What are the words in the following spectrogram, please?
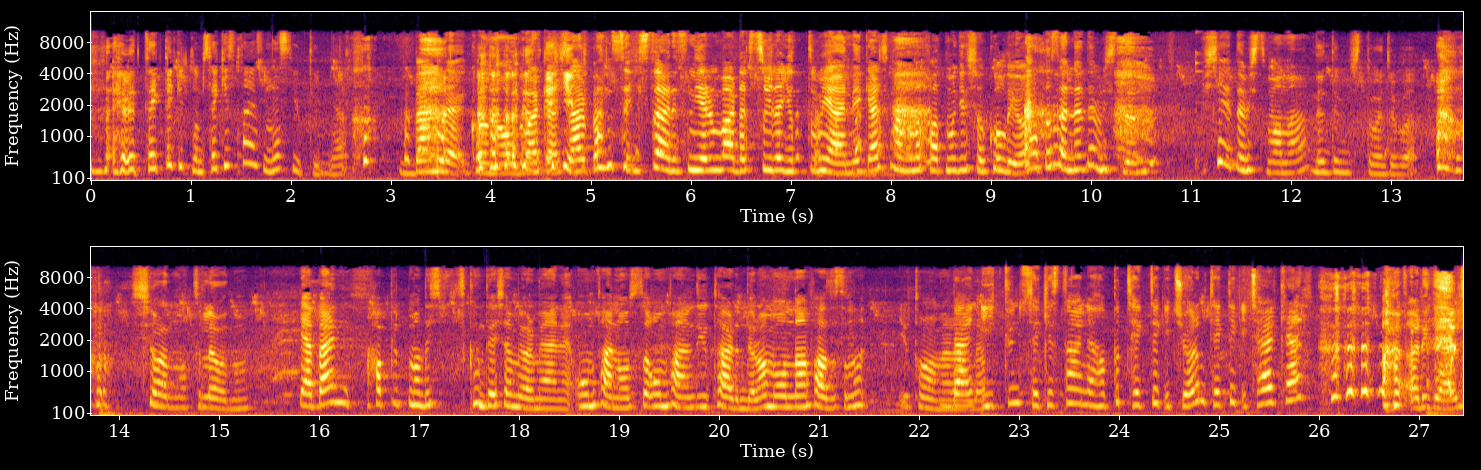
evet tek tek yuttum. 8 tanesini nasıl yutayım ya? Ben de korona oldum arkadaşlar. Ben 8 tanesini yarım bardak suyla yuttum yani. Gerçekten buna Fatma Gül şok oluyor. Hatta sen ne demiştin? Bir şey demiştin bana. ne demiştim acaba? Şu an hatırlamadım. Ya ben hap yutmada hiç sıkıntı yaşamıyorum yani. 10 tane olsa 10 tane de yutardım diyorum ama ondan fazlasını yutamam herhalde. Ben ilk gün 8 tane hapı tek tek içiyorum. Tek tek içerken Arı geldi.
